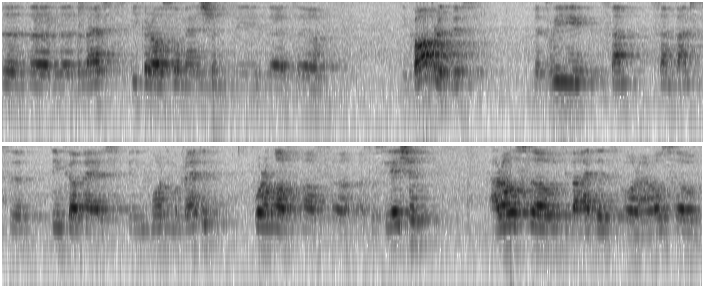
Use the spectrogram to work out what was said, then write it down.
the, the, the, last speaker also mentioned the, that uh, the cooperatives that we some, sometimes uh, think of as being more democratic form of, of association are also divided or are also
